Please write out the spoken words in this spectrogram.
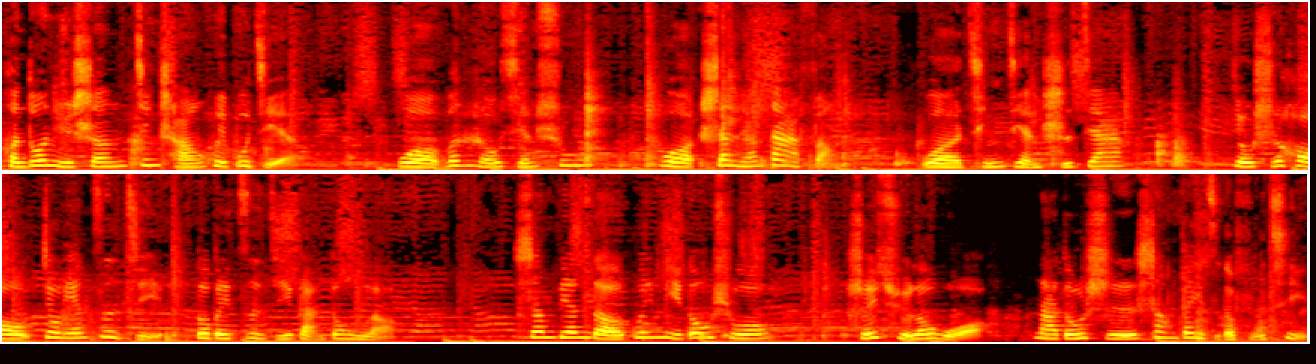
很多女生经常会不解，我温柔贤淑，我善良大方，我勤俭持家，有时候就连自己都被自己感动了。身边的闺蜜都说，谁娶了我，那都是上辈子的福气。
